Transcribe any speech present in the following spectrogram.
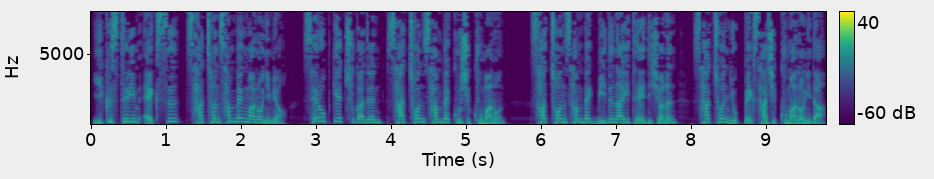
이크스트림 X 4,300만원이며 새롭게 추가된 4,399만원, 4,300 미드나이트 에디션은 4,649만원이다.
